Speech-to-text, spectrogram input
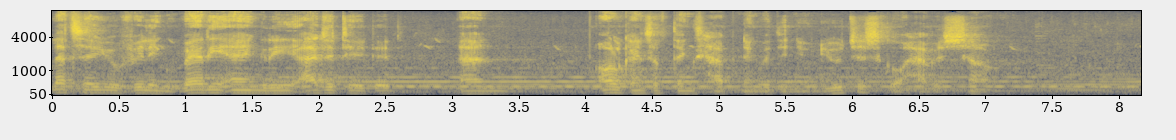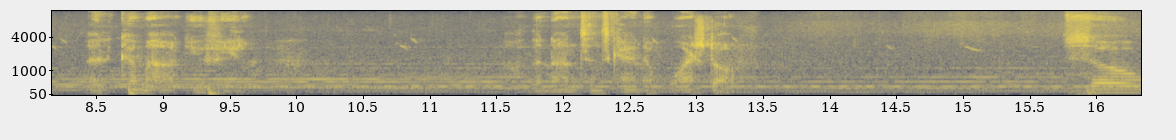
Let's say you're feeling very angry, agitated and all kinds of things happening within you, you just go have a shower and come out, you feel all the nonsense kind of washed off. So,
